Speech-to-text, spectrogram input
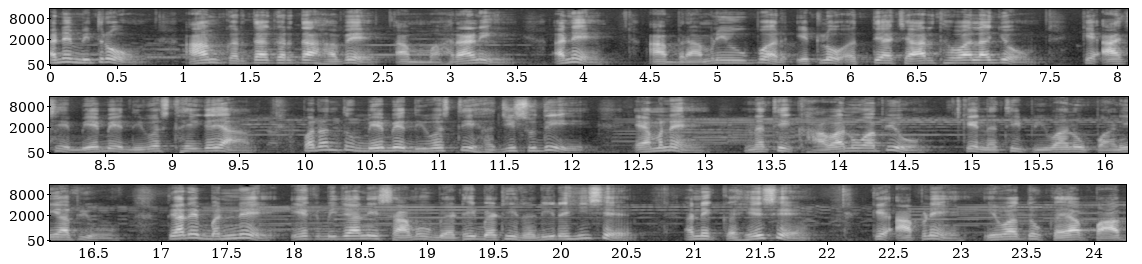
અને મિત્રો, આમ કરતાં કરતાં હવે આ મહારાણી અને આ બ્રાહ્મણી ઉપર એટલો અત્યાચાર થવા લાગ્યો કે આજે બે બે દિવસ થઈ ગયા. પરંતુ બે બે દિવસથી હજી સુધી એમને નથી ખાવાનું આપ્યું કે નથી પીવાનું પાણી આપ્યું. ત્યારે બંને એકબીજાની સામું બેઠી બેઠી રડી રહી છે અને કહે છે કે આપણે એવા તો કયા પાપ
